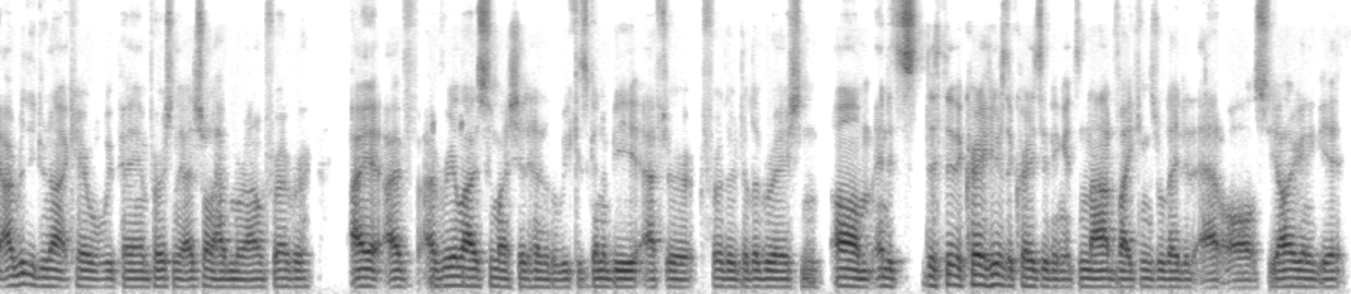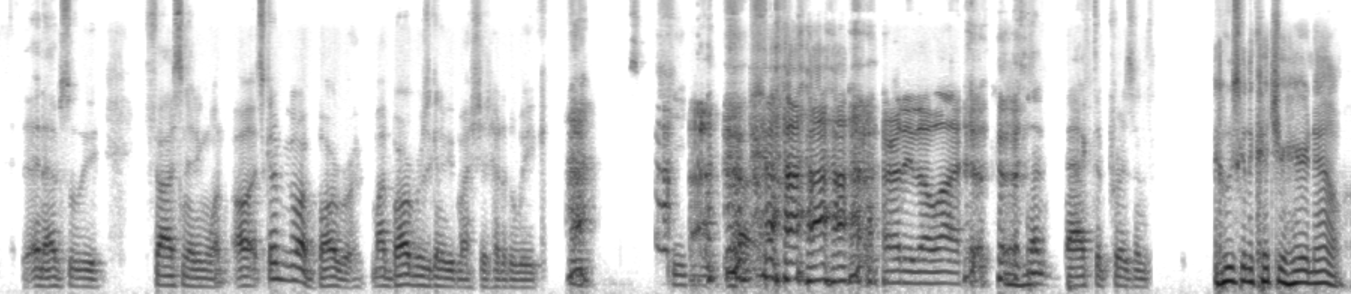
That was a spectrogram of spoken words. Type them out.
I really do not care what we pay him personally. I just want to have him around forever. I I've I've realized who my shithead of the week is going to be after further deliberation. Um, and it's the the, the here's the crazy thing. It's not Vikings related at all. So y'all are going to get an absolutely fascinating one. Oh, it's going to be my barber. My barber is going to be my shithead of the week. He got I already know why. sent back to prison. Who's going to cut your hair now?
